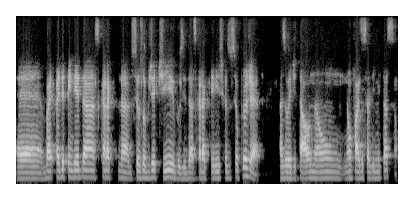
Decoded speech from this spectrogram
é, vai, vai, depender das, da, dos seus objetivos e das características do seu projeto mas o edital não, não faz essa limitação.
